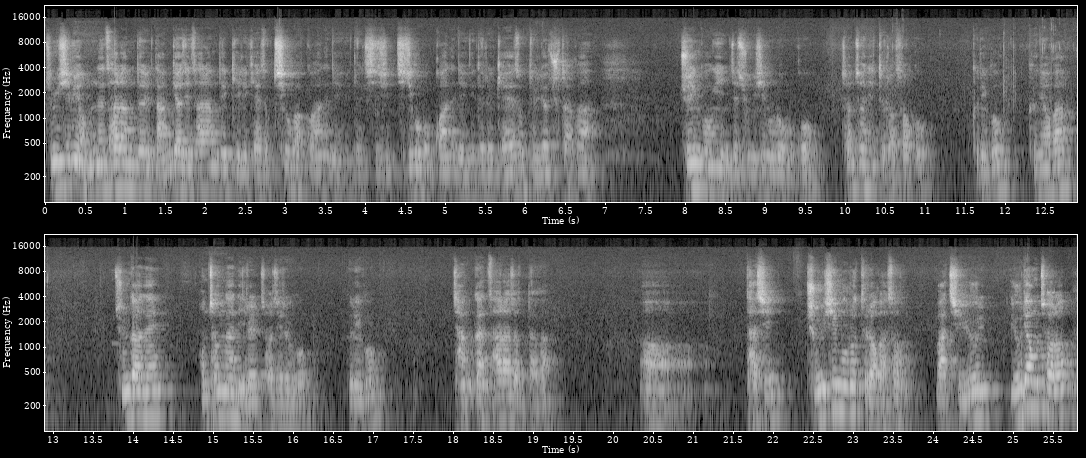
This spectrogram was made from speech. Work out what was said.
중심이 없는 사람들, 남겨진 사람들끼리 계속 치고받고 하는 얘기들, 지지, 지지고 볶고 하는 얘기들을 계속 들려주다가 주인공이 이제 중심으로 오고 천천히 들어서고 그리고 그녀가 중간에 엄청난 일을 저지르고 그리고 잠깐 사라졌다가 어, 다시 중심으로 들어가서 마치 유, 유령처럼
